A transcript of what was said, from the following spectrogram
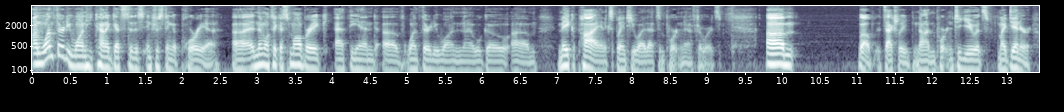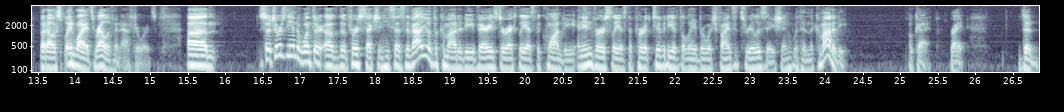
on 131, he kind of gets to this interesting aporia, uh, and then we'll take a small break at the end of 131, and I will go um, make a pie and explain to you why that's important afterwards. Um, well, it's actually not important to you; it's my dinner, but I'll explain why it's relevant afterwards. Um, so towards the end of one third of the first section, he says the value of a commodity varies directly as the quantity, and inversely as the productivity of the labor which finds its realization within the commodity. Okay, right the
